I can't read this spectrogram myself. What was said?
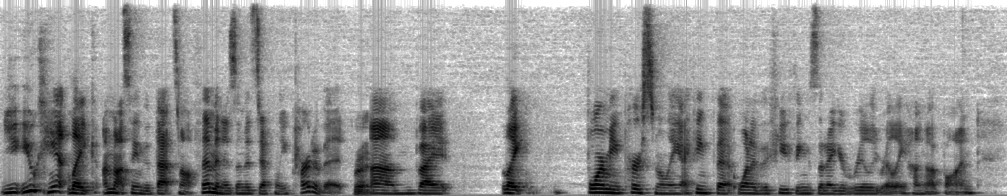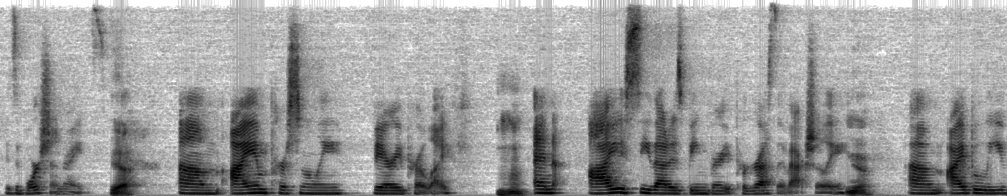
you, you can't, like, I'm not saying that that's not feminism, it's definitely part of it. Right. Um, but, like, for me personally, I think that one of the few things that I get really, really hung up on is abortion rights. Yeah Um, I am personally very pro life, hmm and I see that as being very progressive, actually. yeah Um, I believe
